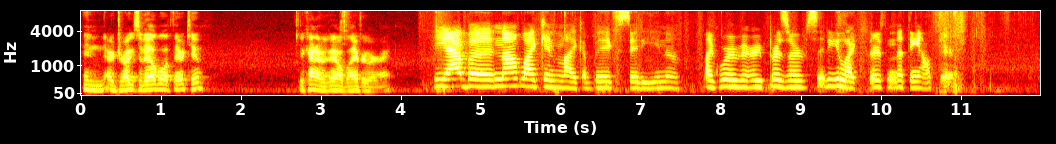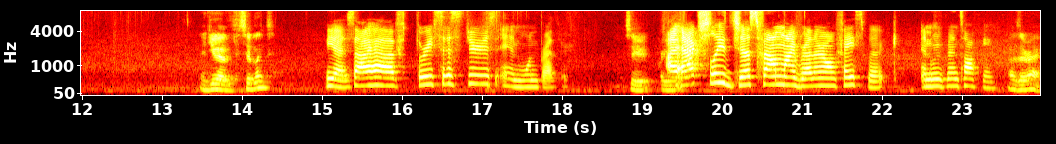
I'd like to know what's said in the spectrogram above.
And are drugs available up there too? They're kind of available everywhere, right? Yeah, but not like in like a big city, you know. Like we're a very preserved city. Like there's nothing out there. And you have siblings? Yes, I have three sisters and one brother. So you, are you I actually just found my brother on Facebook. and we've been talking. Oh, is that right?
